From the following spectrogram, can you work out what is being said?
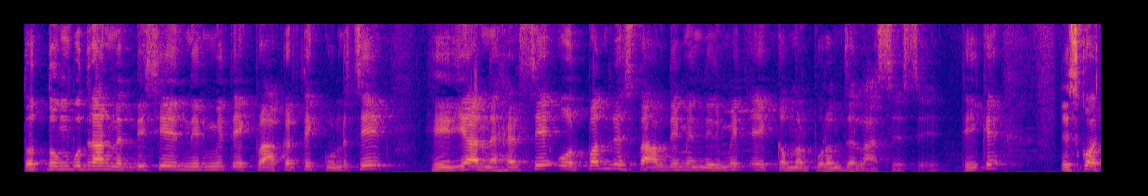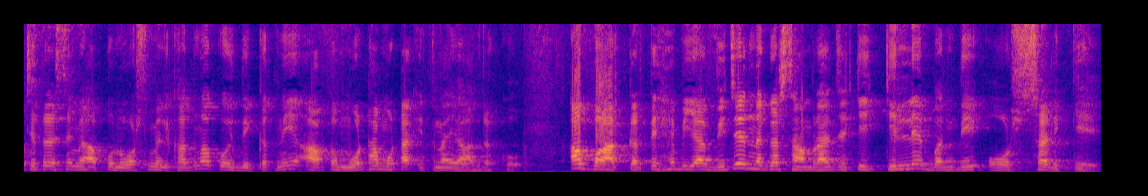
तो तुंगभद्रा नदी से निर्मित एक प्राकृतिक कुंड से, हिरिया नहर से और पंद्रह शताब्दी में निर्मित एक कमलपुरम जलाशय से। ठीक है? इसको अच्छी तरह से मैं आपको नोट्स में लिखा दूँगा, कोई दिक्कत नहीं आप तो मोटा मोटा इतना याद रखो। अब बात करते हैं भैया विजयनगर साम्राज्य की किलेबंदी और सड़कें।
